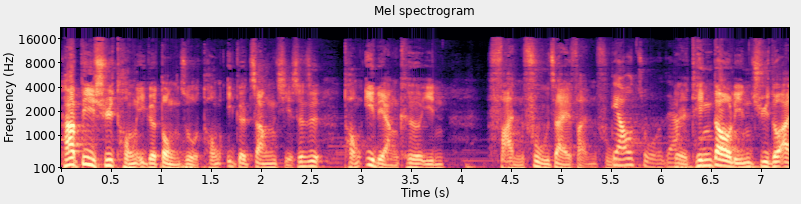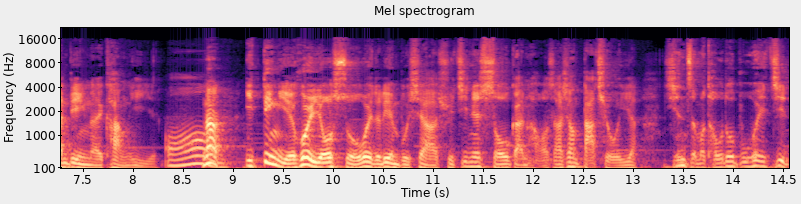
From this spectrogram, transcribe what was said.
它必须同一个动作、同一个章节，甚至同一两颗音反复再反复。雕琢这样。对，听到邻居都按电影来抗议。哦，那一定也会有所谓的练不下去。今天手感好差，像打球一样，今天怎么投都不会进，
